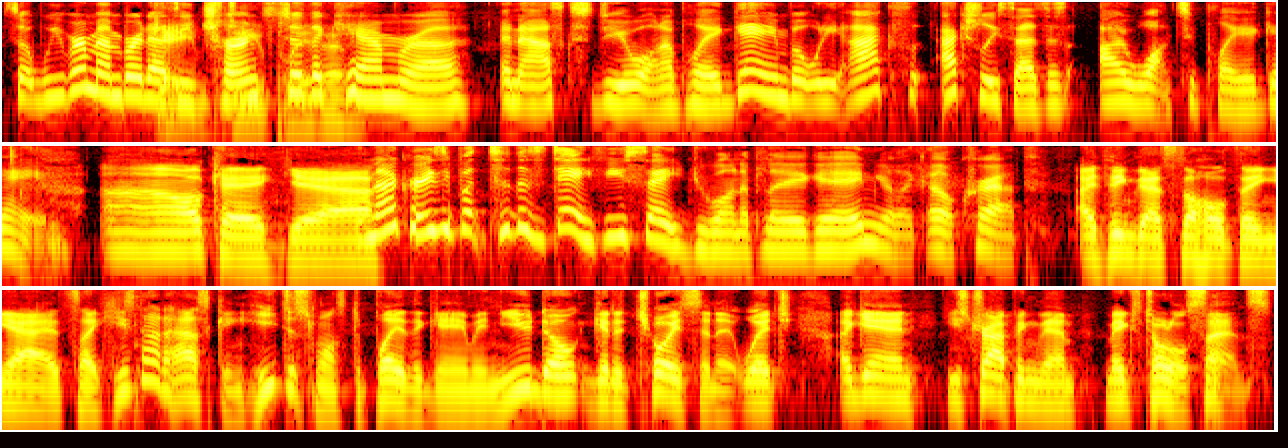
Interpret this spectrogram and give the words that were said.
So we remembered as he Games, you turns to the them? camera and asks, "Do you want to play a game?" But what he ax- actually says is, "I want to play a game." Oh, okay, yeah. Isn't that crazy? But to this day, if you say, "Do you want to play a game?" You're like, "Oh crap." I think that's the whole thing. Yeah, it's like he's not asking; he just wants to play the game, and you don't get a choice in it. Which, again, he's trapping them. Makes total sense.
